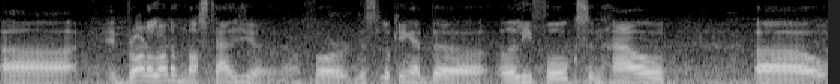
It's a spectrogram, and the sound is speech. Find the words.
uh, it brought a lot of nostalgia, you know, for just looking at the early folks and how uh,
